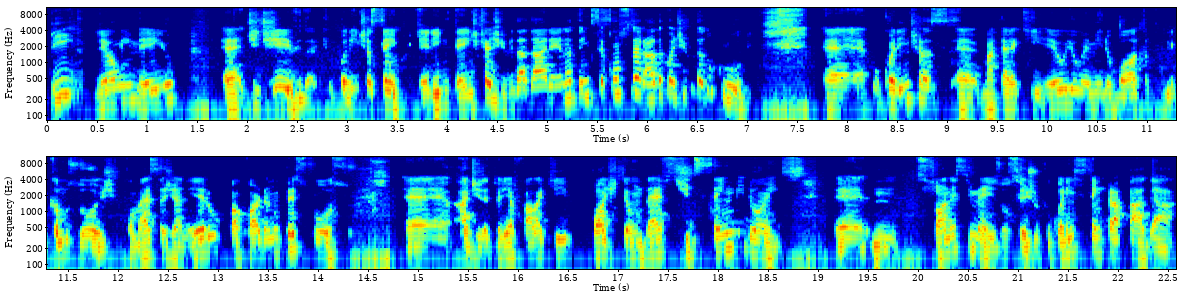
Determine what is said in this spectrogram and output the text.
bilhão e meio é, de dívida que o Corinthians tem, porque ele entende que a dívida da Arena tem que ser considerada com a dívida do clube. É, o Corinthians, é, matéria que eu e o Emílio Bota publicamos hoje, começa janeiro com a corda no pescoço. É, a diretoria fala que pode ter um déficit de 100 milhões é, só nesse mês, ou seja, o que o Corinthians tem para pagar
